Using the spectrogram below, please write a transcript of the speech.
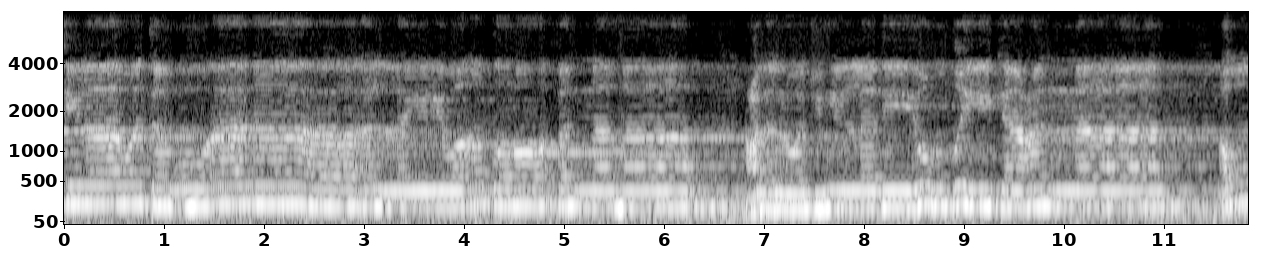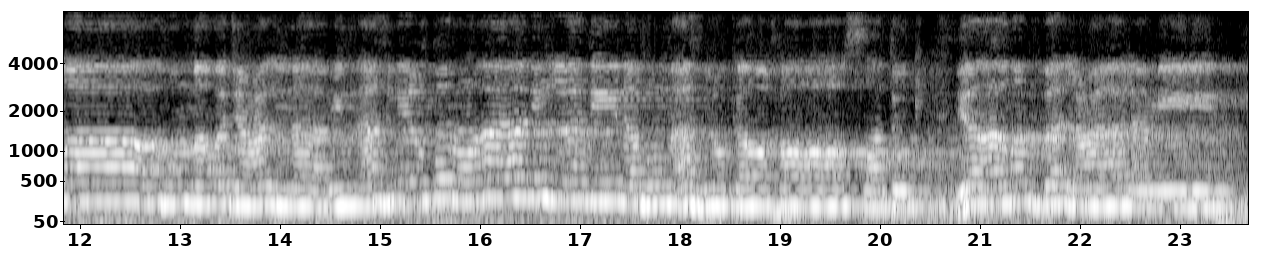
تلاوته آناء الليل وأطراف النهار على الوجه الذي يرضيك عنا. اللهم واجعلنا من أهل القرآن الذين هم أهلك وخاصتك. يا رب العالمين.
